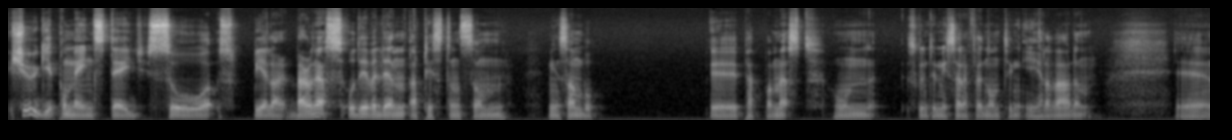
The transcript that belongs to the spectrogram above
20 på main stage så spelar Baroness och det är väl den artisten som min sambo eh, peppar mest. Hon skulle inte missa det för någonting i hela världen. Eh,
